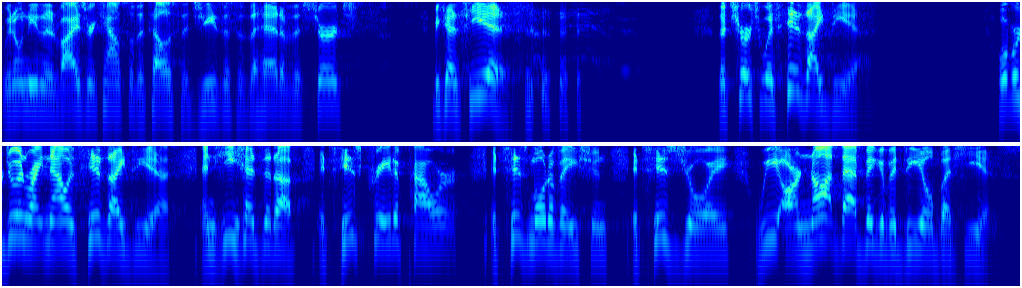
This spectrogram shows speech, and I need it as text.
We don't need an advisory council to tell us that Jesus is the head of this church because he is. the church was his idea. What we're doing right now is his idea, and he heads it up. It's his creative power, it's his motivation, it's his joy. We are not that big of a deal, but he is.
